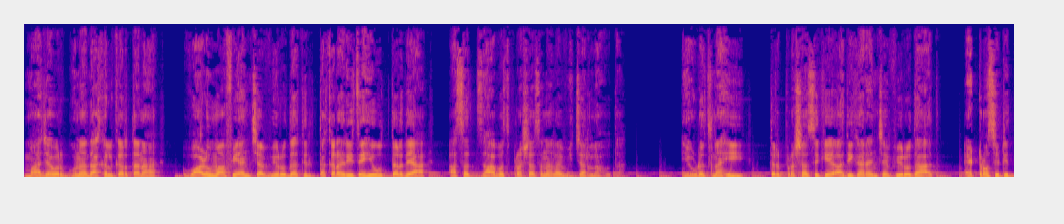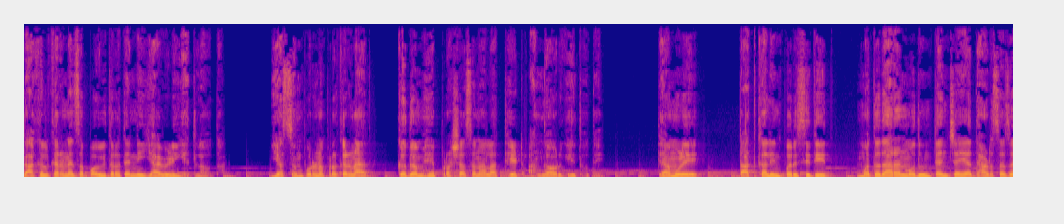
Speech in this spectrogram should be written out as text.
माझ्यावर गुन्हा दाखल करताना वाळू माफियांच्या विरोधातील तक्रारीचेही उत्तर द्या असा जाबच प्रशासनाला विचारला होता. एवढंच नाही तर प्रशासकीय अधिकाऱ्यांच्या विरोधात अॅट्रॉसिटी दाखल करण्याचा पवित्र त्यांनी यावेळी घेतला होता. या संपूर्ण प्रकरणात कदम हे प्रशासनाला थेट अंगावर घेत होते. त्यामुळे तात्कालीन परिस्थितीत मतदारांमधून त्यांच्या या धाडसाचं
